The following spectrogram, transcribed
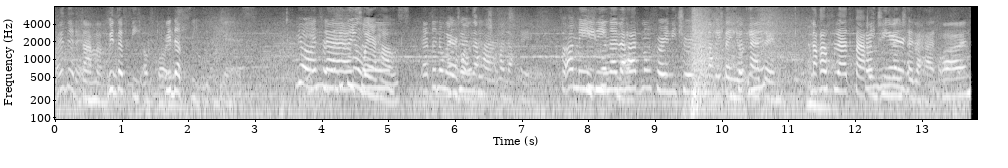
Pwede rin. Tama. With the fee, of course. With a fee. Yes. Yun, so dito yung So, warehouse. Ito na warehouse. Siya kalaki. So amazing na lahat ng furniture na nakita nyo is naka-flat packaging lang siya lahat. One.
